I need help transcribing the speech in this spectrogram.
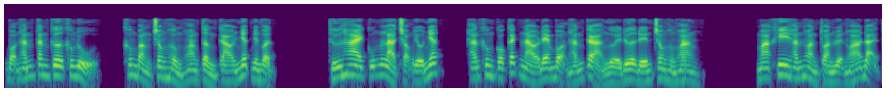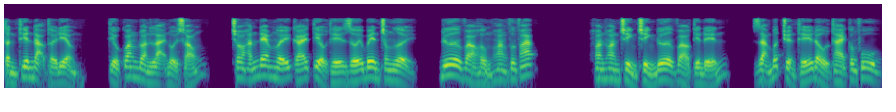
bọn hắn căn cơ không đủ, không bằng trong hồng hoang tầng cao nhất nhân vật. Thứ hai cũng là trọng yếu nhất, hắn không có cách nào đem bọn hắn cả người đưa đến trong hồng hoang. Mà khi hắn hoàn toàn luyện hóa đại tần thiên đạo thời điểm tiểu quang đoàn lại nổi sóng, cho hắn đem mấy cái tiểu thế giới bên trong người đưa vào hồng hoang phương pháp. Hoàn hoàn chỉnh chỉnh đưa vào tiền đến, giảm bất chuyển thế đầu thai công phu.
